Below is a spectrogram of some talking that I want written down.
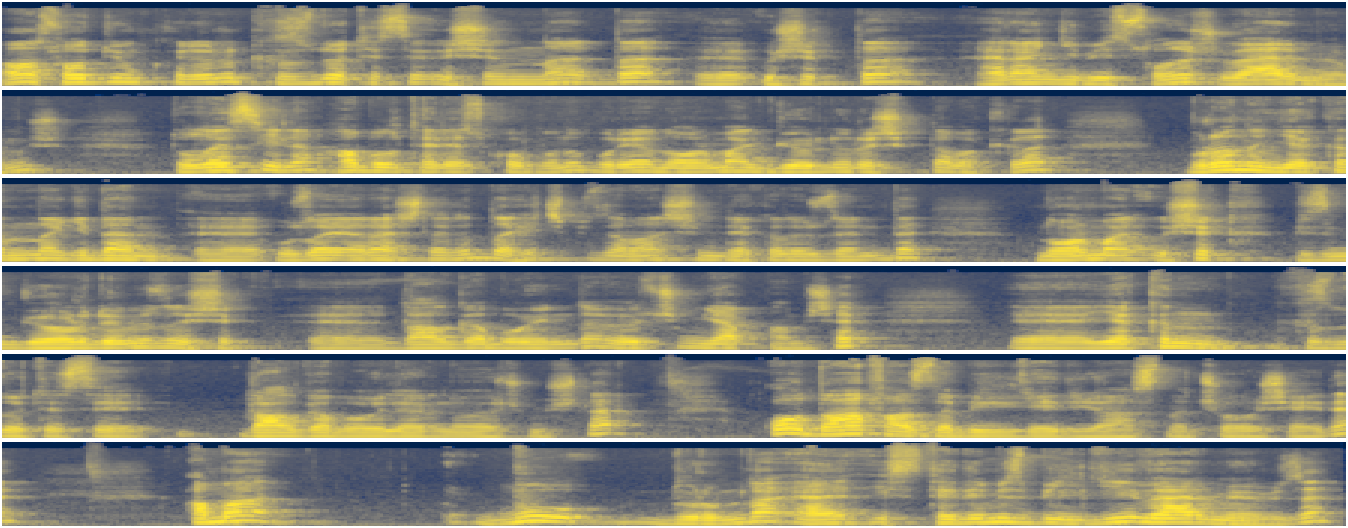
Ama sodyum klorür kızılötesi ışınlarda e, ışıkta herhangi bir sonuç vermiyormuş. Dolayısıyla Hubble teleskobunu buraya normal görünür ışıkta bakıyorlar. Buranın yakınına giden e, uzay araçları da hiçbir zaman şimdiye kadar üzerinde normal ışık bizim gördüğümüz ışık e, dalga boyunda ölçüm yapmamış. Hep yakın kızılötesi dalga boylarını ölçmüşler. O daha fazla bilgi ediyor aslında çoğu şeyde. Ama bu durumda e, istediğimiz bilgiyi vermiyor bize.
